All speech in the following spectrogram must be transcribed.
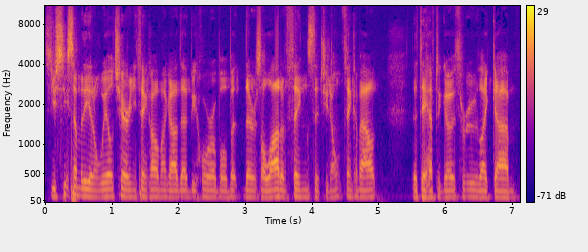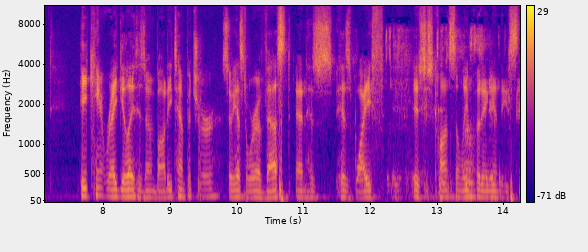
so you see somebody in a wheelchair and you think, "Oh my God, that'd be horrible," but there's a lot of things that you don't think about that they have to go through, like. Um, he can't regulate his own body temperature, so he has to wear a vest, and his his wife is just constantly putting in these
